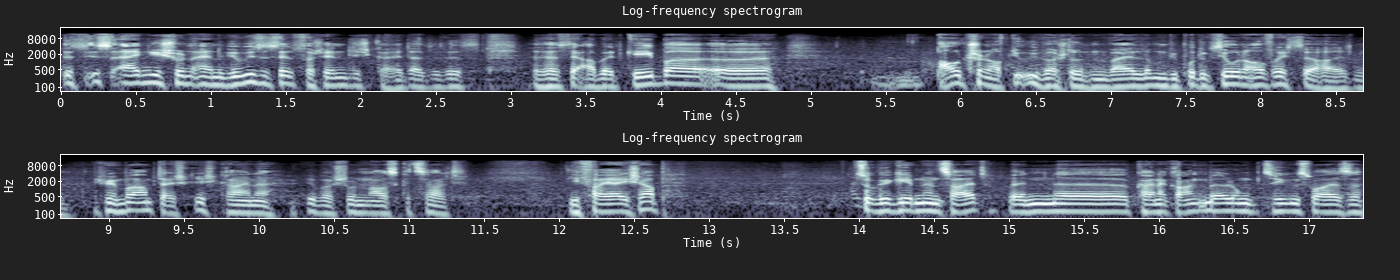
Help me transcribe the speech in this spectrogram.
Es ist eigentlich schon eine gewisse Selbstverständlichkeit. Also das, das heißt, der Arbeitgeber äh, baut schon auf die Überstunden, weil um die Produktion aufrechtzuerhalten. Ich bin Beamter, ich kriege keine Überstunden ausgezahlt. Die feiere ich ab. Zur gegebenen Zeit, wenn äh, keine Krankmeldung bzw.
